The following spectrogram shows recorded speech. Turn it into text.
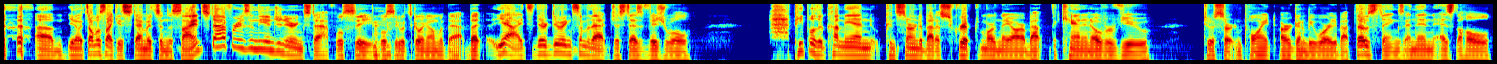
um, you know it's almost like is stamets in the science staff or is in the engineering staff? We'll see. We'll see what's going on with that. But yeah it's they're doing some of that just as visual. People who come in concerned about a script more than they are about the canon overview to a certain point are going to be worried about those things. And then as the whole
